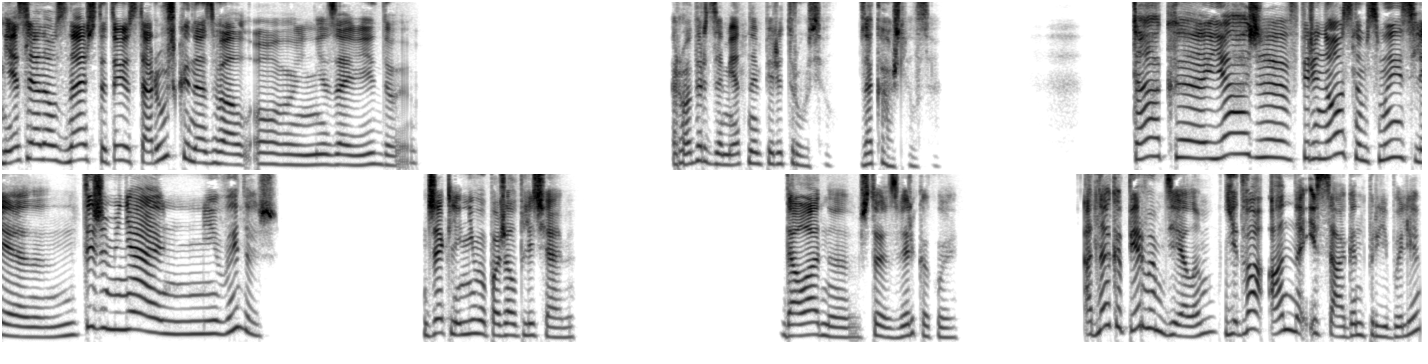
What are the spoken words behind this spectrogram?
Если она узнает, что ты ее старушкой назвал, ой, не завидую». Роберт заметно перетрусил закашлялся. «Так э, я же в переносном смысле. Ты же меня не выдашь?» Джек лениво пожал плечами. «Да ладно, что я, зверь какой?» Однако первым делом, едва Анна и Саган прибыли,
